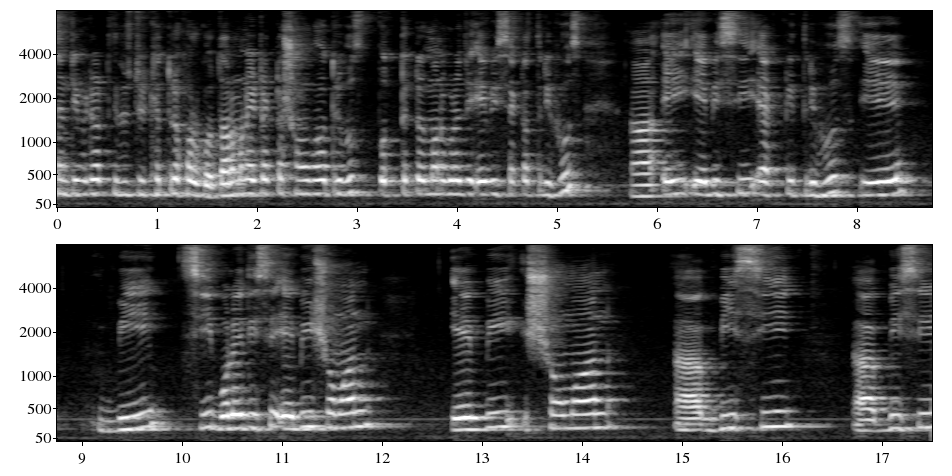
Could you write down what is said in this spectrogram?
সেন্টিমিটার ত্রিভুজটির ক্ষেত্রফল কত? তার মানে এটা একটা সমবাহু ত্রিভুজ। প্রত্যেকটা মনে করে যে এবিসি একটা ত্রিভুজ। এই এবিসি একটি ত্রিভুজ। এ বি সি বলে দিয়েছে এ বি সমান এ বি সমান বিসি বিসি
